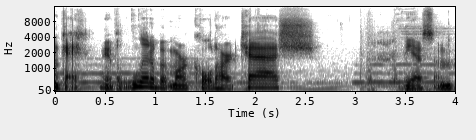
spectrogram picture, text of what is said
Okay, we have a little bit more cold hard cash. We have some...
